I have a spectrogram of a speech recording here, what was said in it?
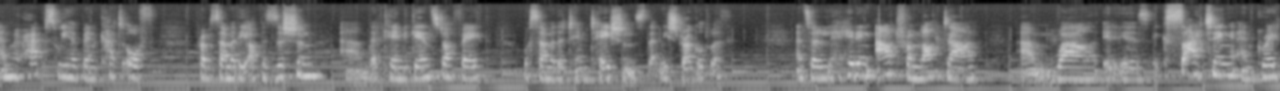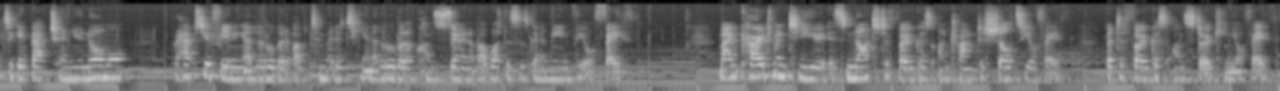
and perhaps we have been cut off from some of the opposition um, that came against our faith or some of the temptations that we struggled with. And so, heading out from lockdown, um, while it is exciting and great to get back to a new normal, perhaps you're feeling a little bit of timidity and a little bit of concern about what this is going to mean for your faith. My encouragement to you is not to focus on trying to shelter your faith, but to focus on stoking your faith.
